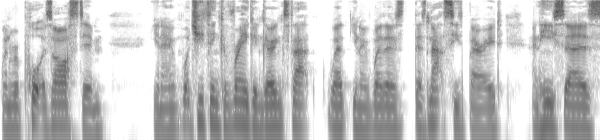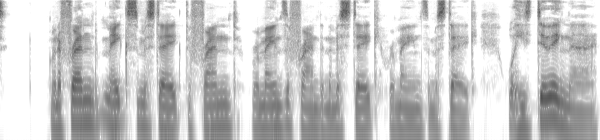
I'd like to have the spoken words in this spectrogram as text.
when reporters asked him, you know, what do you think of Reagan going to that where you know where there's there's Nazis buried, and he says, when a friend makes a mistake, the friend remains a friend, and the mistake remains a mistake. What he's doing there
